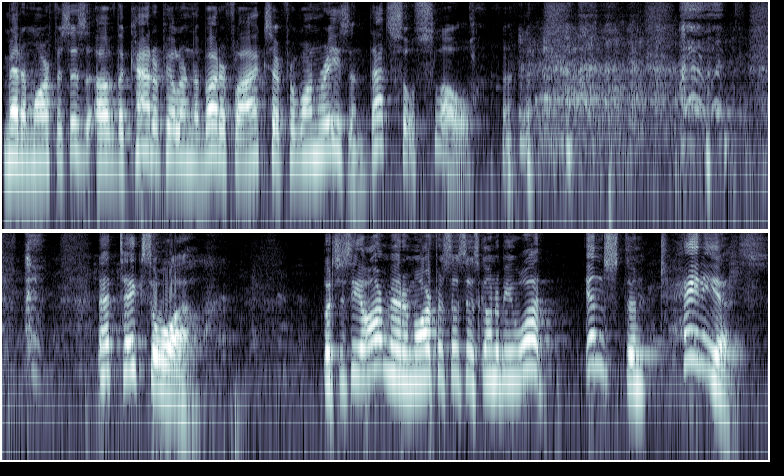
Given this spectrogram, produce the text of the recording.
metamorphosis of the caterpillar and the butterfly, except for one reason. That's so slow. that takes a while. But you see, our metamorphosis is going to be what? Instantaneous.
